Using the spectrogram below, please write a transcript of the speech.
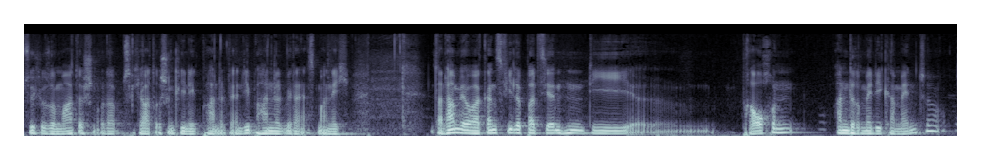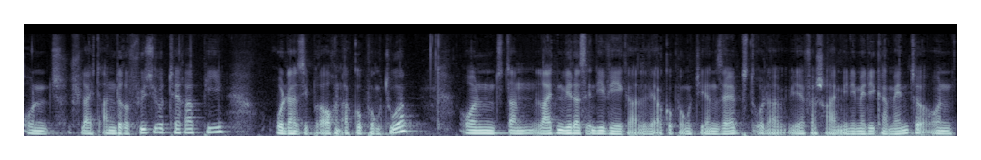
psychosomatischen oder psychiatrischen Klinik behandelt werden. Die behandeln wir dann erstmal nicht. Dann haben wir aber ganz viele Patienten, die äh, brauchen andere Medikamente und vielleicht andere Physiotherapie oder sie brauchen Akupunktur und dann leiten wir das in die Wege. Also wir akupunktieren selbst oder wir verschreiben ihnen die Medikamente und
